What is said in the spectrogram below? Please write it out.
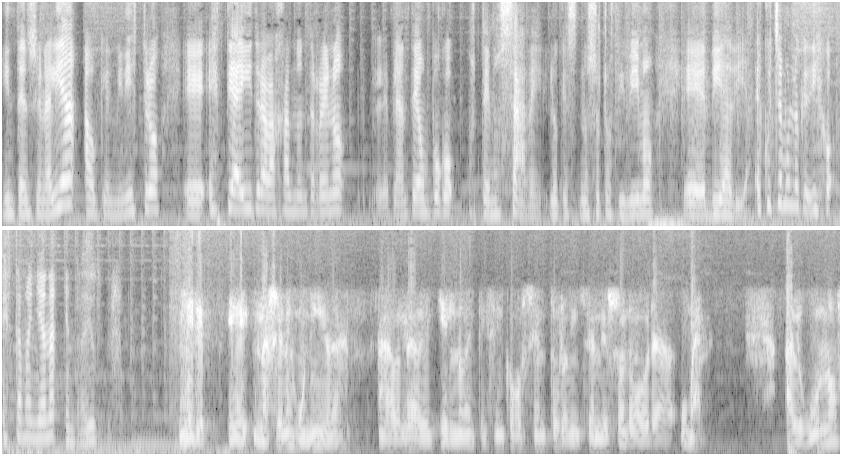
intencionalidad, aunque el ministro eh, esté ahí trabajando en terreno, le plantea un poco, usted no sabe lo que nosotros vivimos eh, día a día. Escuchemos lo que dijo esta mañana en Radio Duna. Mire, eh, Naciones Unidas habla de que el 95% de los incendios son obra humana. Algunos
